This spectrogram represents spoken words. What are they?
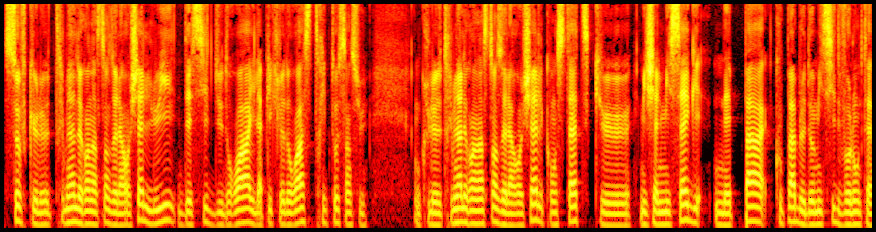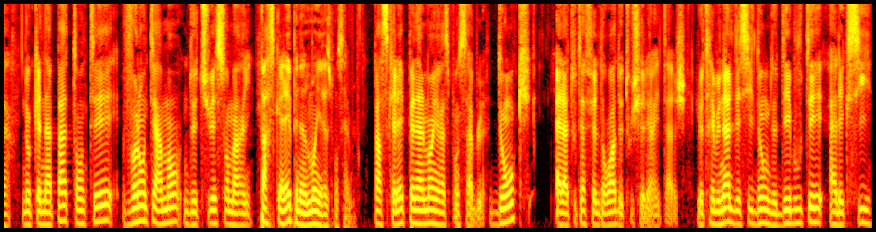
Sauf que le tribunal de grande instance de La Rochelle, lui, décide du droit, il applique le droit stricto sensu. Donc le tribunal de grande instance de La Rochelle constate que Michel Misseg n'est pas coupable d'homicide volontaire. Donc elle n'a pas tenté volontairement de tuer son mari. Parce qu'elle est pénalement irresponsable. Parce qu'elle est pénalement irresponsable. Donc elle a tout à fait le droit de toucher l'héritage. Le tribunal décide donc de débouter Alexis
